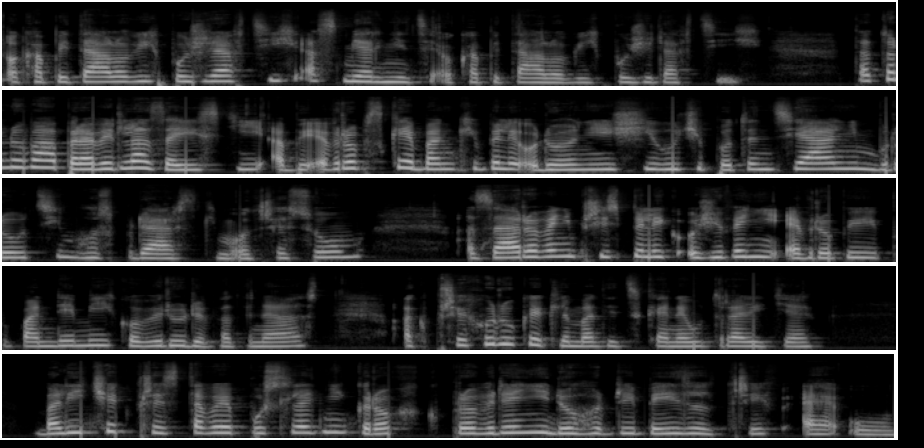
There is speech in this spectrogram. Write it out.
o kapitálových požadavcích a směrnici o kapitálových požadavcích. Tato nová pravidla zajistí, aby evropské banky byly odolnější vůči potenciálním budoucím hospodářským otřesům a zároveň přispěly k oživení Evropy po pandemii COVID-19 a k přechodu ke klimatické neutralitě. Balíček představuje poslední krok k provedení dohody Basel III v EU.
